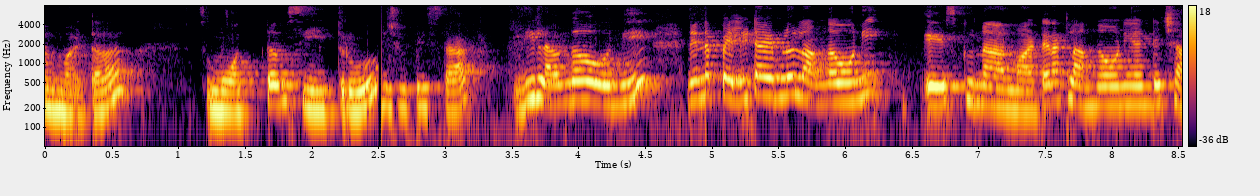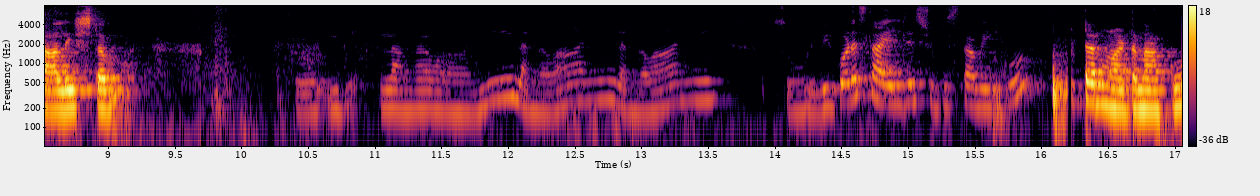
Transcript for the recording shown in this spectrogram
అనమాట సో మొత్తం సీ త్రూ చూపిస్తా. ఇది లంగా ఓని నిన్న పెళ్ళి టైంలో లంగా ఓని వేసుకున్నా అనమాట నాకు లంగా ఓని అంటే చాలా ఇష్టం. సో ఇది లంగవాణి లంగవాణి లంగవాణి సో ఇవి కూడా స్టైల్ చేసి చూపిస్తా మీకు. అనమాట నాకు.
